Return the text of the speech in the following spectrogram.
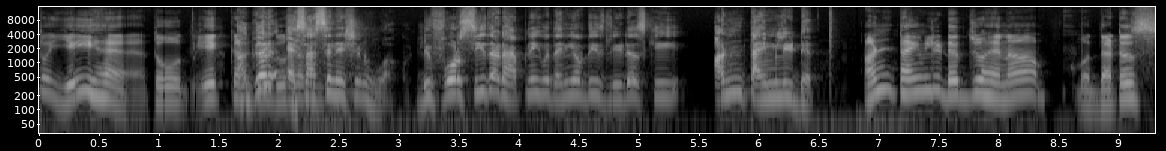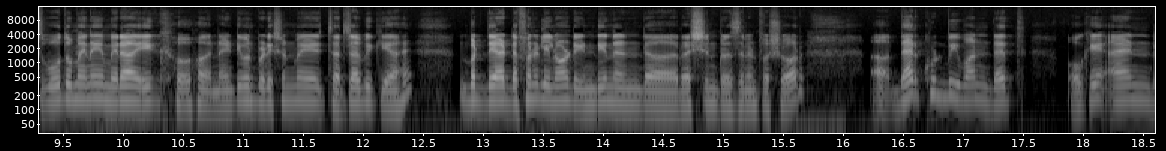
तो यही है तो एक अगर एसासिनेशन हुआ do see that happening with any of these leaders की अनटाइमली डेथ अनटाइमली डेथ जो है ना दैट इज़ वो तो मैंने मेरा एक 91 प्रोडिक्शन में चर्चा भी किया है। But they are definitely not Indian and Russian president for sure there could be one death okay and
